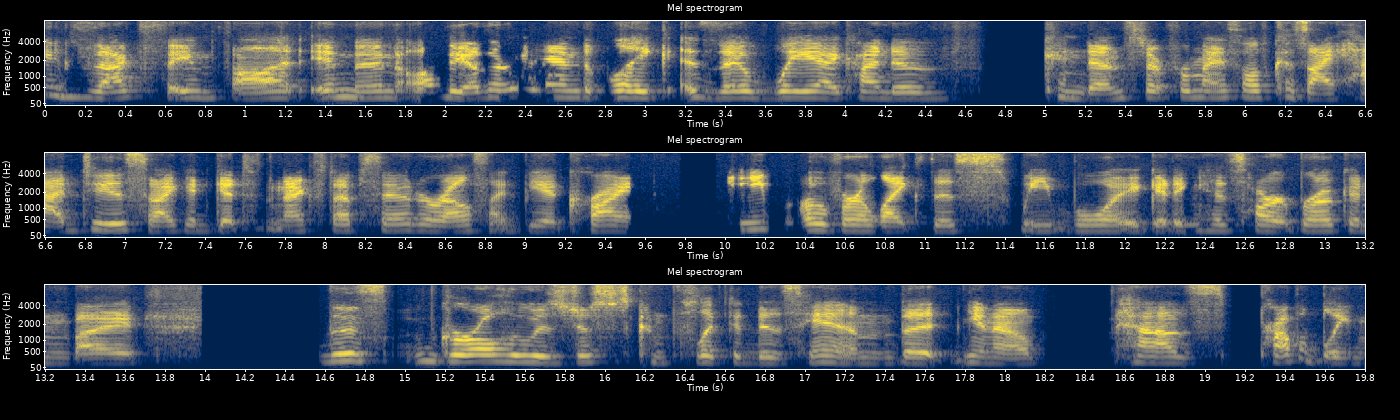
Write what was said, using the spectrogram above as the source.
exact same thought and then on the other hand like the way i kind of condensed it for myself because i had to so i could get to the next episode or else i'd be a crying deep over like this sweet boy getting his heart broken by this girl who is just as conflicted as him but you know has probably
